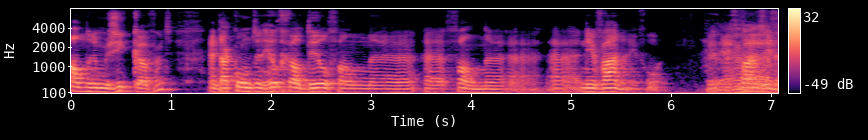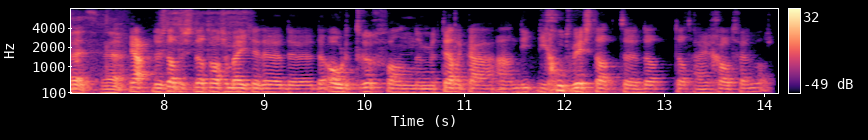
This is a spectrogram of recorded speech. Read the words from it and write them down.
andere muziek covert. En daar komt een heel groot deel van, eh, eh, van eh, Nirvana in voor. Echt waanzinnig. ja. Ja, dus dat, is, dat was een beetje de, de, de ode terug van Metallica aan, die, die goed wist dat, eh, dat, dat hij een groot fan was.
